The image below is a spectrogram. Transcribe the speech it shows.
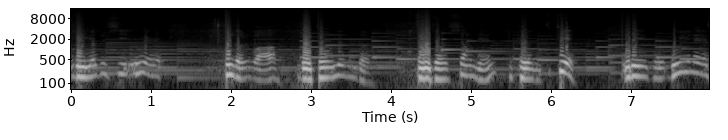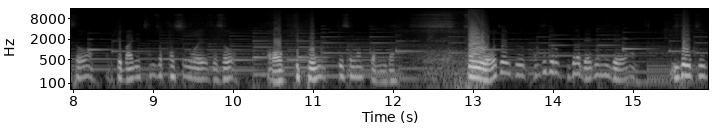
우리 여주시 의회 분들과 우리 도의원님들 그리고 저 시장님 국회의원님 특히 우리 그 노인회에서 이렇게 많이 참석하신 거에 대해서 어, 깊은 뜻을 함께합니다. 그 어제 그 밤새도록 비가 내렸는데요. 이게 지금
